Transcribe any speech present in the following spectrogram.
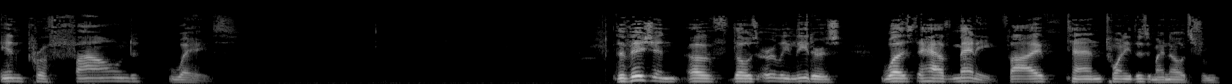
in profound ways. The vision of those early leaders was to have many, five, ten, twenty. these are my notes from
